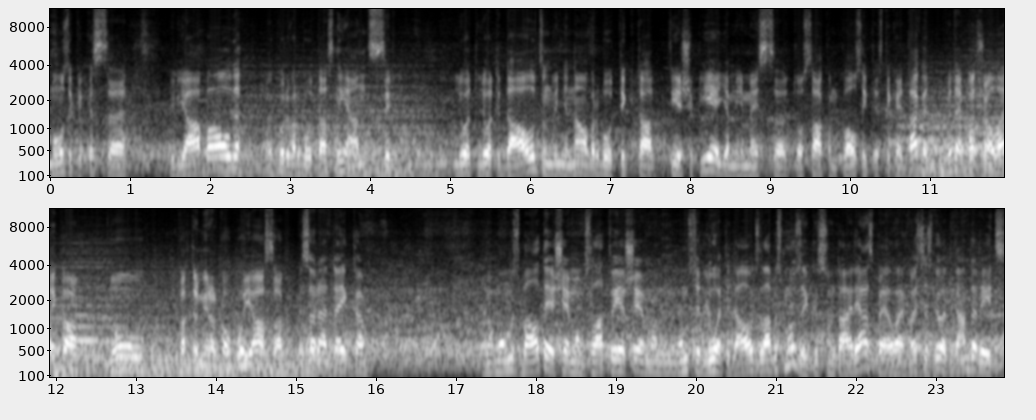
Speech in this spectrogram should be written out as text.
mūzika, kas ir jābauda, kur varbūt tās nianses ir ļoti, ļoti daudz, un viņa nav varbūt tik tieši pieejama, ja mēs to sākam klausīties tikai tagad. Bet tajā pašā laikā nu, katram ir ar kaut ko jāsāk. Es varētu teikt, ka nu, mums, Baltiešiem, mums, Latviešiem, mums ir ļoti daudz labas muzikas, un tā ir jāspēlē. Es esmu ļoti gandarīts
